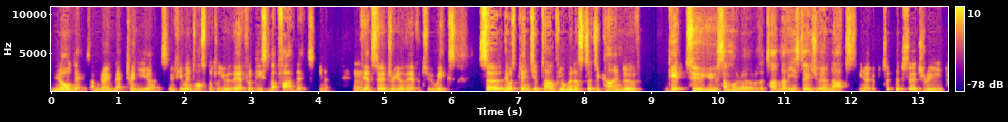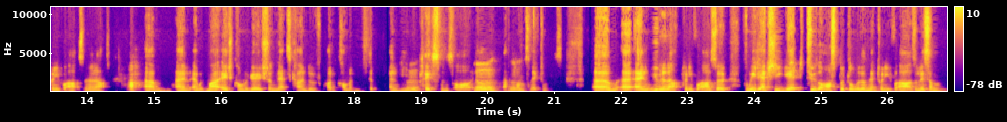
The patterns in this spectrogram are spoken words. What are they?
the old days, I'm going back 20 years, if you went to hospital, you were there for at least about five days. You know, Mm. if you had surgery, you were there for two weeks. So there was plenty of time for your minister to kind of get to you somewhere over the time. Now these days, you earn out, you know, hip, hip surgery 24 hours in and out. Ah. Um, and, and with my age congregation, that's kind of quite a common hip and knee Mm. replacements are, Mm, are mm. Um, uh, and you're in and out 24 hours. So for me to actually get to the hospital within that 24 hours, unless I'm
